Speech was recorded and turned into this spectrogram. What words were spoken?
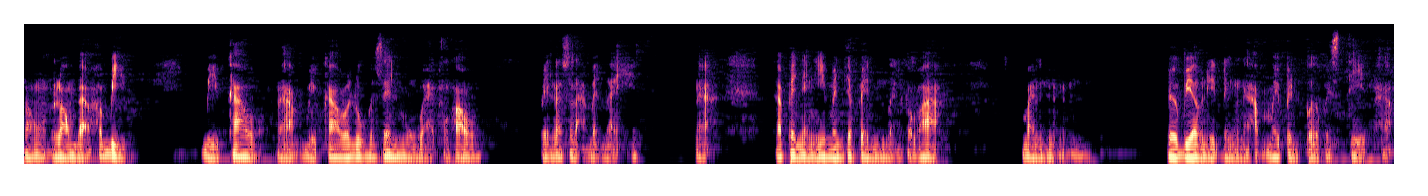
ลองลองแบบว่าบีบบีบเข้านะครับ บีบเข้าแล้วดูว่าเส้นวงแหวนของเขาเป็นลักษณะแบบไหนนะ ถ้าเป็นอย่างนี้มันจะเป็นเหมือนกับว่ามันเบี้ยวๆนิดนึงนะครับ ไม่เป็นเปอร์เฟสตีนะครับ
